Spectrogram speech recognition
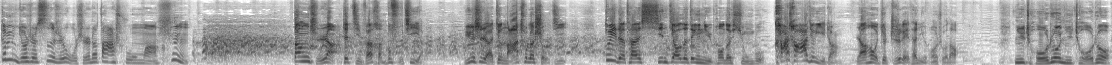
根本就是四十五十的大叔嘛！”哼。当时啊，这锦凡很不服气呀、于是啊就拿出了手机。对着他新交的这个女朋友的胸部，咔嚓就一张，然后就指给他女朋友说道：“你瞅瞅，你瞅瞅，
